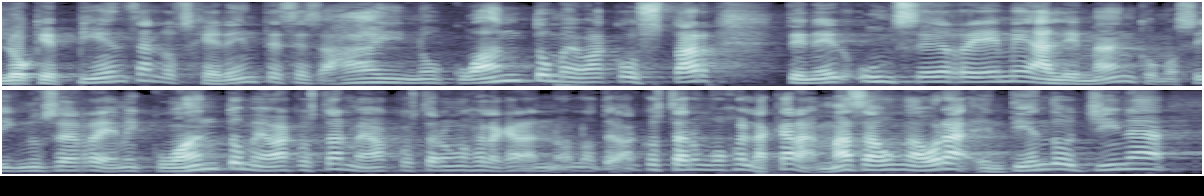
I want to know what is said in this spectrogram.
Lo que piensan los gerentes es, ay, no, ¿cuánto me va a costar tener un CRM alemán como Signus CRM? ¿Cuánto me va a costar? ¿Me va a costar un ojo en la cara? No, no te va a costar un ojo en la cara. Más aún ahora, entiendo, Gina,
